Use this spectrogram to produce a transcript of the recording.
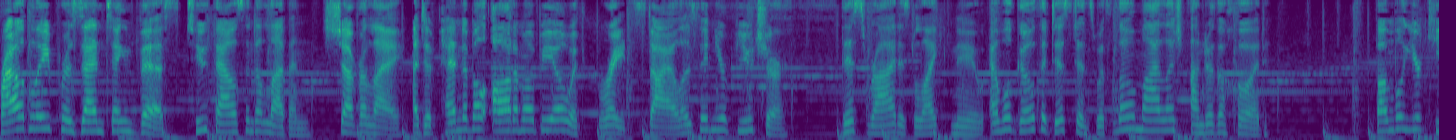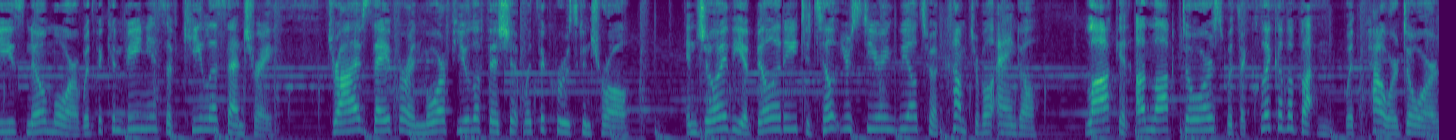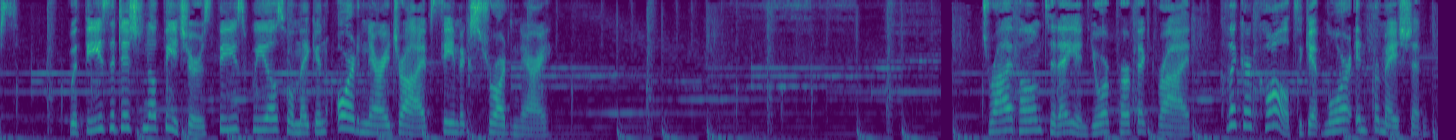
Proudly presenting this 2011 Chevrolet. A dependable automobile with great style is in your future. This ride is like new and will go the distance with low mileage under the hood. Fumble your keys no more with the convenience of keyless entry. Drive safer and more fuel efficient with the cruise control. Enjoy the ability to tilt your steering wheel to a comfortable angle. Lock and unlock doors with the click of a button with power doors. With these additional features, these wheels will make an ordinary drive seem extraordinary. Drive home today in your perfect ride. Click or call to get more information.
